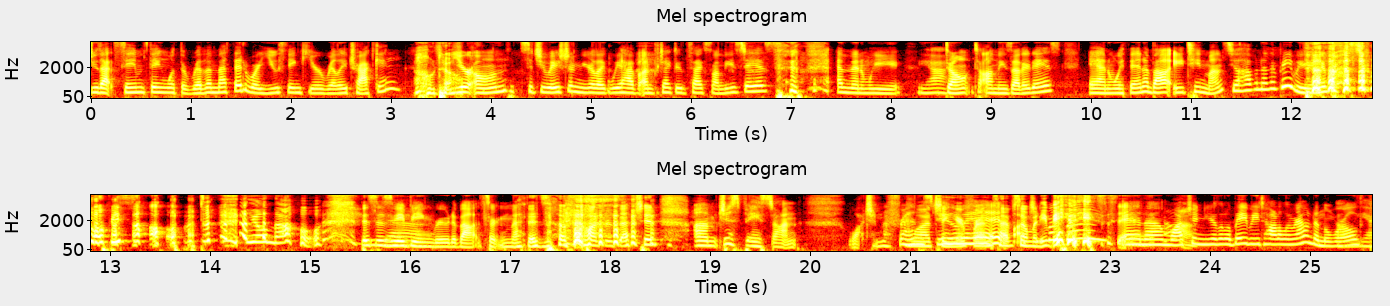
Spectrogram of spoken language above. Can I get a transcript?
do that same thing with the rhythm method where you think you're really tracking Oh no. your own situation. You're like, we have unprotected sex on these days, and then we yeah. don't on these other days. And within about 18 months, you'll have another baby and your question will be solved. You'll know. This is me being rude about certain methods of contraception, um, just based on watching my friends Watching do your friends it, have so many babies. friends, and um, "Huh." watching your little baby toddle around in the world Oh, yeah.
